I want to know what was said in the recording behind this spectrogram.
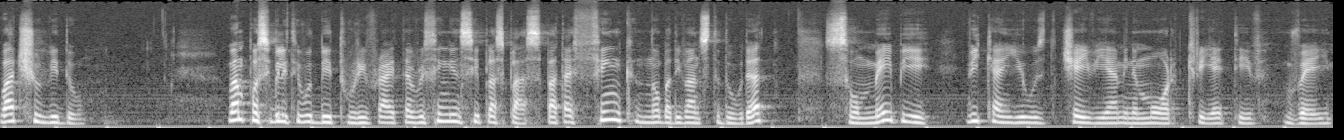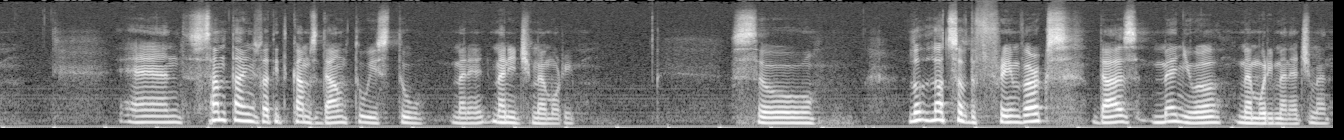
what should we do? One possibility would be to rewrite everything in C++, but I think nobody wants to do that. So maybe we can use JVM in a more creative way. And sometimes what it comes down to is to manage, manage memory. So lots of the frameworks does manual memory management.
